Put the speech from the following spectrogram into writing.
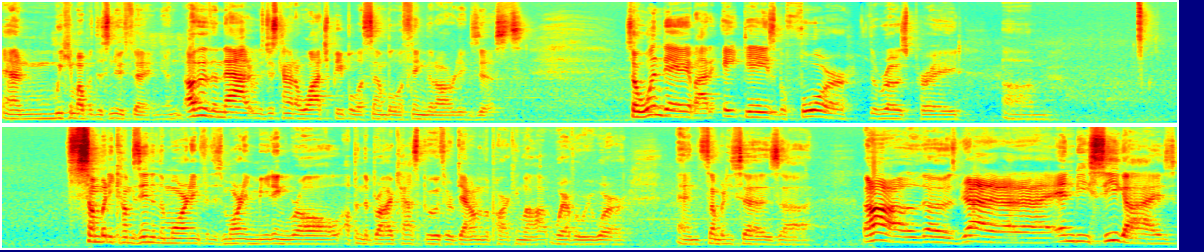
and we came up with this new thing. And other than that, it was just kind of watch people assemble a thing that already exists. So one day, about eight days before the Rose Parade, um, somebody comes in in the morning for this morning meeting. We're all up in the broadcast booth or down in the parking lot, wherever we were. And somebody says, uh, Oh, those NBC guys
